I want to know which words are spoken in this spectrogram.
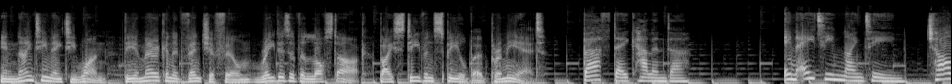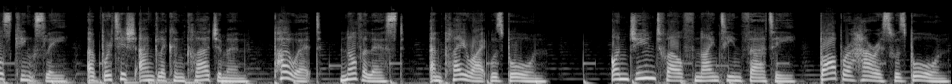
In 1981, the American adventure film Raiders of the Lost Ark by Steven Spielberg premiered. Birthday calendar. In 1819, Charles Kingsley, a British Anglican clergyman, poet, novelist, and playwright was born. On June 12, 1930, Barbara Harris was born,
